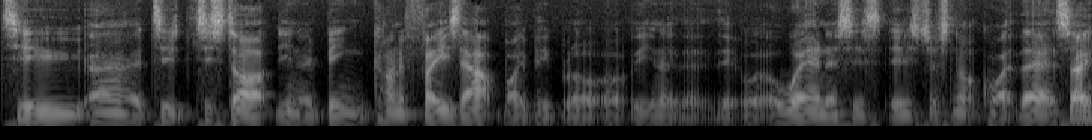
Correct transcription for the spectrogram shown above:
to uh, to to start you know being kind of phased out by people or, or you know the, the, awareness is, is just not quite there so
